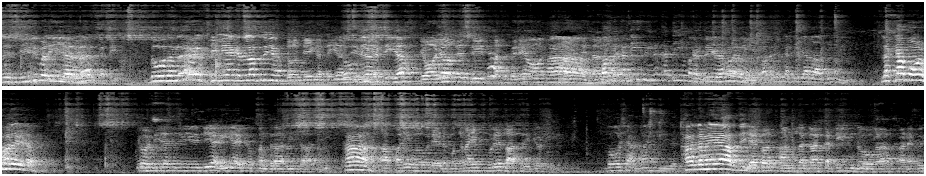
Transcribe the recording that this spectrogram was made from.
ਦੋ ਦੇ ਨਹੀਂ ਹੀ ਬੜੀ ਯਾਰ। ਕੱਟੀ ਦੋ ਦਿਨ ਇਹ ਸੀਲੀਆਂ ਕਿਤੇ ਲੱਭਦੀਆਂ। ਦੋਂਦੀ ਕੱਟੀ ਆ ਦੋਂਦੀ ਕੱਟੀ ਆ। ਜੋ ਜੋ ਤੇ ਸੀਟ ਹੱਥ ਫੇਰੇ ਆਉਣ ਹਾਂ। ਮਗਰ ਕੱਟੀ ਲੀਵਰ ਕੱਟੀ ਮਗਰ ਕੱਟੀ ਆ। ਮਗਰ। ਮਗਰ ਕੱਟੀ ਜਾ ਰਾਤ ਦੀ ਲੱਖਾ ਬੋਲ ਫੜ ਜਿਹੜਾ ਝੋਟੀ ਦਾ ਸਰੀਰ ਦੀ ਹੈਗੀ ਆ ਇੱਕ 15 ਦੀ 10 ਦੀ। ਹਾਂ। ਆਪਾਂ ਨਹੀਂ ਉਹ ਰੇਟ ਮੰਗਣਾ ਸੀ ਪੂਰੇ ਲੱਖ ਦੀ ਝੋਟੀ ਦੋ। ਛੱਡਦਾ ਸੀ 98000 ਦੀ। ਦੇਖੋ ਥਣ ਲੱਗਾ ਕੱਟੀ ਨੋਗਲਾ ਥਾਣੇ ਕੋਈ।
